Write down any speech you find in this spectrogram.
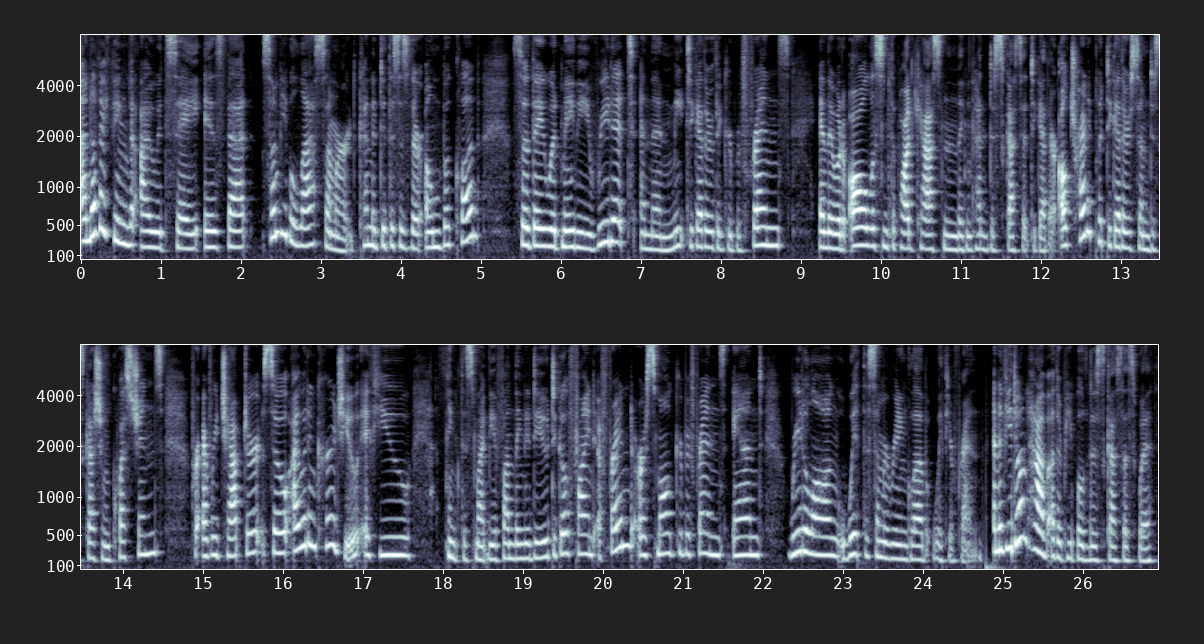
Another thing that I would say is that some people last summer kind of did this as their own book club. So they would maybe read it and then meet together with a group of friends and they would all listen to the podcast and then they can kind of discuss it together. I'll try to put together some discussion questions for every chapter. So I would encourage you, if you think this might be a fun thing to do, to go find a friend or a small group of friends and read along with the Summer Reading Club with your friends. And if you don't have other people to discuss this with,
